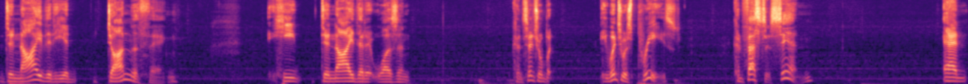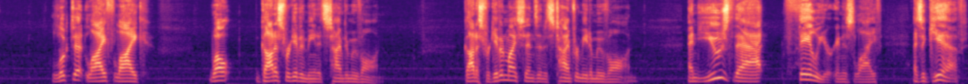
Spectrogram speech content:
deny that he had done the thing. He denied that it wasn't consensual, but he went to his priest, confessed his sin, and looked at life like, well, God has forgiven me and it's time to move on. God has forgiven my sins and it's time for me to move on. And used that failure in his life as a gift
